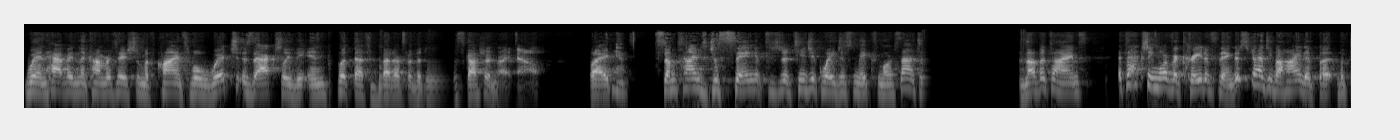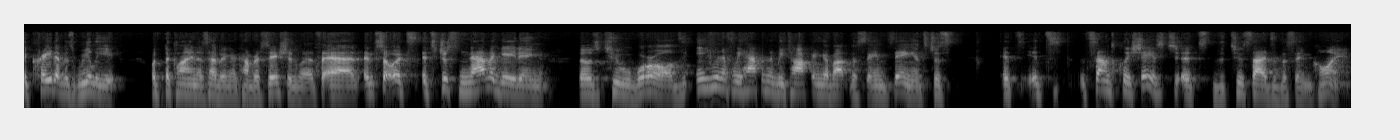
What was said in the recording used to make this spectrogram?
when having the conversation with clients well which is actually the input that's better for the discussion right now like yeah. sometimes just saying it the strategic way just makes more sense and other times it's actually more of a creative thing. There's strategy behind it, but but the creative is really what the client is having a conversation with, and and so it's it's just navigating those two worlds. Even if we happen to be talking about the same thing, it's just it's it's it sounds cliche. It's it's the two sides of the same coin.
